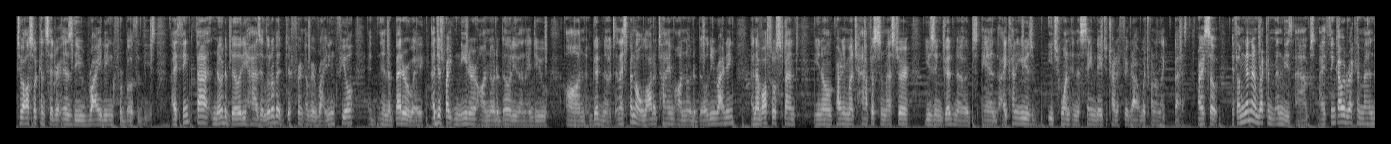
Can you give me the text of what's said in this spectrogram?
to also consider is the writing for both of these. I think that Notability has a little bit different of a writing feel in, a better way. I just write neater on Notability than I do on GoodNotes. And I spend a lot of time on Notability writing. And I've also spent, you know, pretty much half a semester using GoodNotes. And I kind of use each one in the same day to try to figure out which one I like best. All right, so if I'm gonna recommend these apps, I think I would recommend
